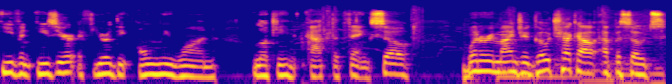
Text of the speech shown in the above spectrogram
even easier if you're the only one looking at the thing. So, want to remind you go check out episodes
